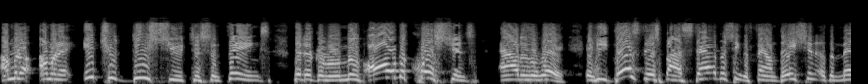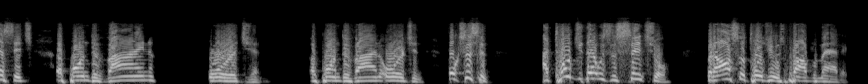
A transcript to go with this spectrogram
I'm going to, I'm going to introduce you to some things that are going to remove all the questions out of the way. And he does this by establishing the foundation of the message upon divine origin. Upon divine origin. Folks, listen, I told you that was essential, but I also told you it was problematic.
